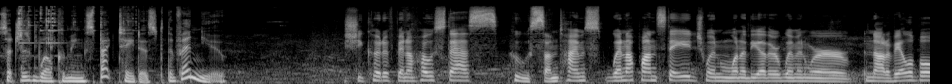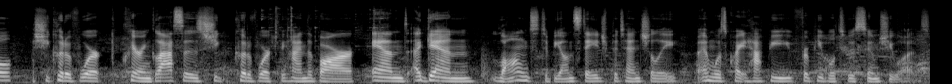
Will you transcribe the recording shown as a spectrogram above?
such as welcoming spectators to the venue she could have been a hostess who sometimes went up on stage when one of the other women were not available. She could have worked clearing glasses. She could have worked behind the bar. And again, longed to be on stage potentially and was quite happy for people to assume she was.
